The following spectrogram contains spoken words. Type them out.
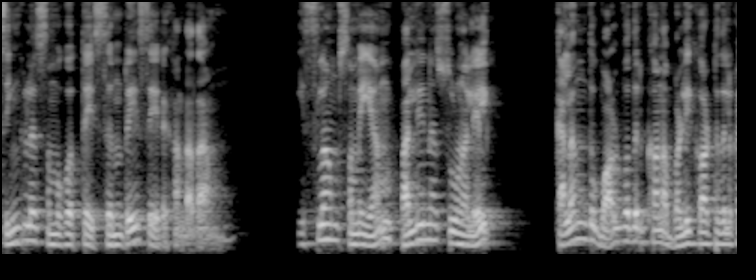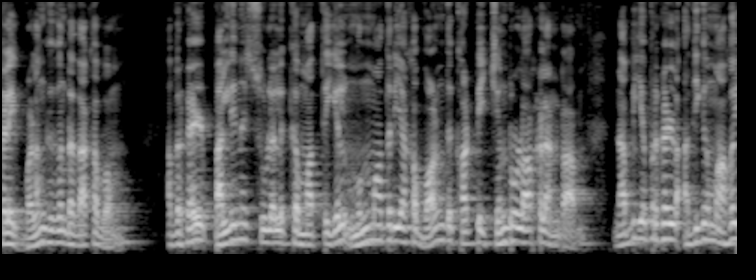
சிங்கள சமூகத்தை சென்றே சேருகின்றது. இஸ்லாம் சமயம் பல்லின சூழலில் கலந்து வாழ்வதற்கான வழிகாட்டுதல்களை வழங்குகின்றதாகவும் அவர்கள் பல்லின சூழலுக்கு மத்தியில் முன்மாதிரியாக வாழ்ந்து காட்டி சென்றுள்ளார்கள் என்றாம். நபி அவர்கள் அதிகமாக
